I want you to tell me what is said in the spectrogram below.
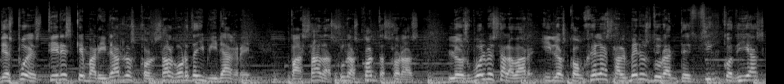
Después tienes que marinarlos con sal gorda y vinagre. Pasadas unas cuantas horas, los vuelves a lavar y los congelas al menos durante 5 días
